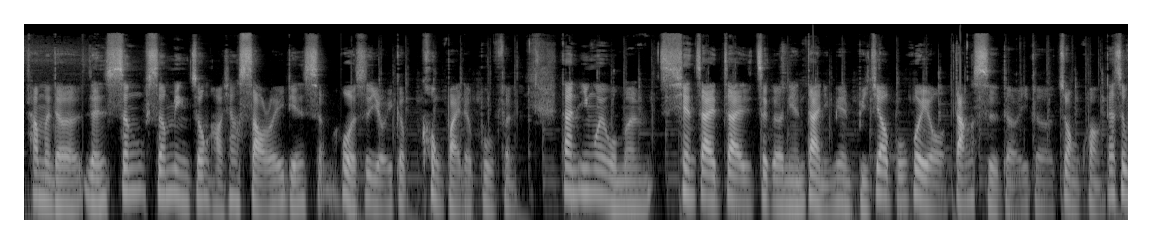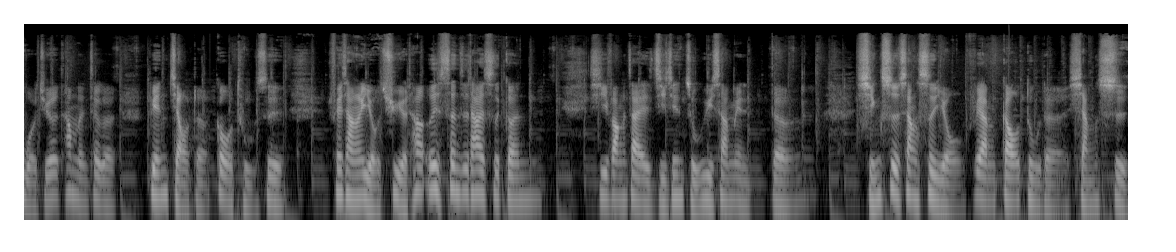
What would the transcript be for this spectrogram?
他们的人生生命中好像少了一点什么，或者是有一个空白的部分。但因为我们现在在这个年代里面比较不会有当时的一个状况，但是我觉得他们这个边角的构图是非常的有趣的。它而且甚至它是跟西方在极简主义上面的形式上是有非常高度的相似。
